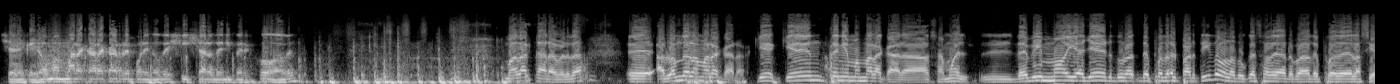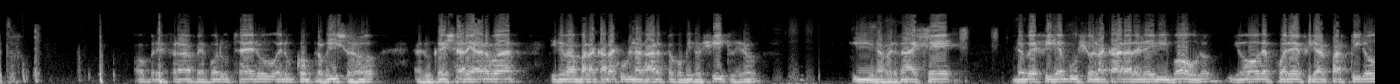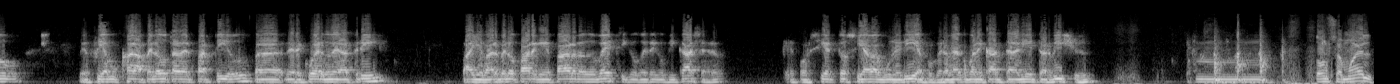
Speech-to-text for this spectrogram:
se le quedó más mala cara que al reponedor de Shisharo de Hiperco, a ver. Mala cara, ¿verdad? Eh, hablando de la mala cara, ¿quién, quién tenía más mala cara, Samuel? ¿El ¿David Moy ayer dura- después del partido o la duquesa de Alba después de la siesta? Hombre, Fran, me pone usted en un, compromiso, ¿no? La duquesa de Harvard tiene más mala cara que un lagarto comido chicle, ¿no? Y la verdad es que no me fijé mucho en la cara de David Bow, ¿no? Yo después de final partido me fui a buscar la pelota del partido, de recuerdo de atril, para llevármelo para que pardo doméstico que tengo en mi casa, ¿no? Que por cierto se llama bulería, porque no voy a comer canta aliento al ¿no? Mm, don Samuel,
